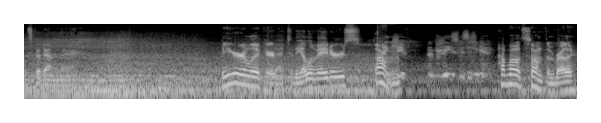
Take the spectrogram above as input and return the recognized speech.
Let's go down there. Beer or liquor? Back to the elevators. Um, something. How about something, brother?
